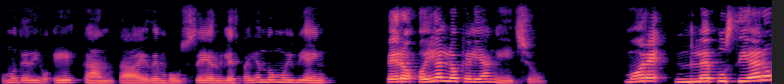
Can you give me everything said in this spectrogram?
¿cómo te digo? Es canta, es de embocero y le está yendo muy bien. Pero oigan lo que le han hecho. More, le pusieron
